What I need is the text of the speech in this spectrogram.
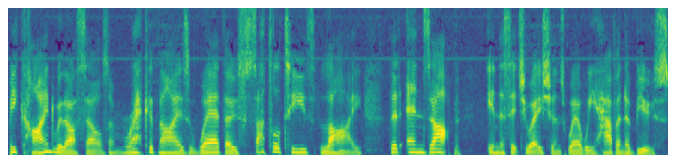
be kind with ourselves and recognize where those subtleties lie that ends up in the situations where we have an abuse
